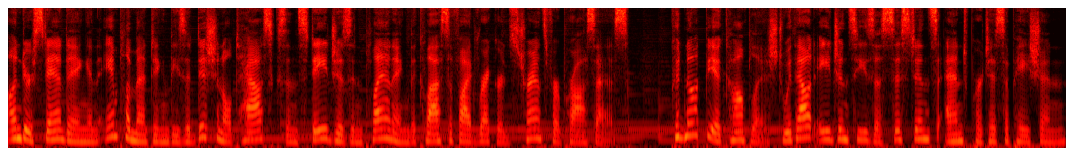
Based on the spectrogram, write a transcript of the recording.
Understanding and implementing these additional tasks and stages in planning the classified records transfer process could not be accomplished without agencies' assistance and participation.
